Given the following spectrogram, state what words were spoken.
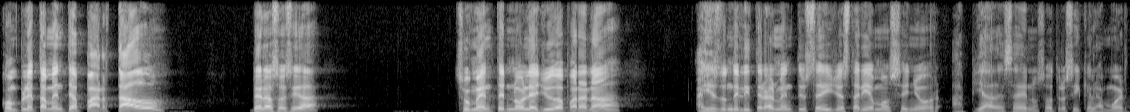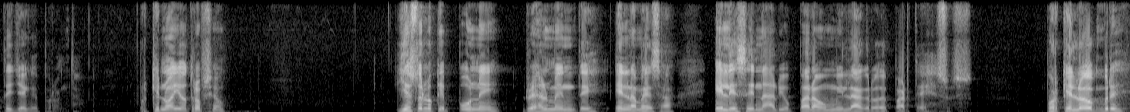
completamente apartado de la sociedad, su mente no le ayuda para nada, ahí es donde literalmente usted y yo estaríamos, Señor, apiádese de nosotros y que la muerte llegue pronto. Porque no hay otra opción. Y esto es lo que pone realmente en la mesa el escenario para un milagro de parte de Jesús. Porque el hombre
